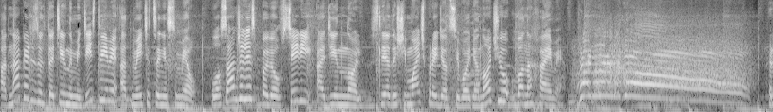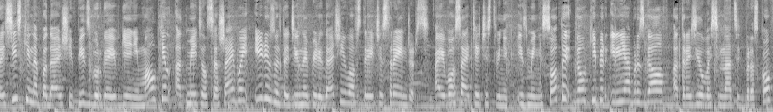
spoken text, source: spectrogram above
Однако результативными действиями отметиться не сумел. Лос-Анджелес повел в серии 1-0. Следующий матч пройдет сегодня ночью в Анахайме. Российский нападающий Питтсбурга Евгений Малкин отметился шайбой и результативной передачей во встрече с Рейнджерс. А его соотечественник из Миннесоты, голкипер Илья Брызгалов, отразил 18 бросков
